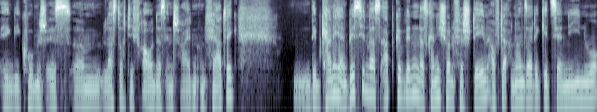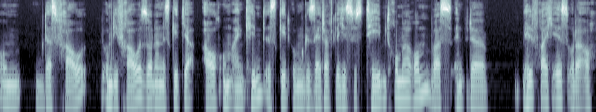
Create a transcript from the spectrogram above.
irgendwie komisch ist, ähm, lass doch die Frauen das entscheiden und fertig. Dem kann ich ein bisschen was abgewinnen, das kann ich schon verstehen. Auf der anderen Seite geht's ja nie nur um das Frau, um die Frau, sondern es geht ja auch um ein Kind. Es geht um ein gesellschaftliches System drumherum, was entweder hilfreich ist oder auch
